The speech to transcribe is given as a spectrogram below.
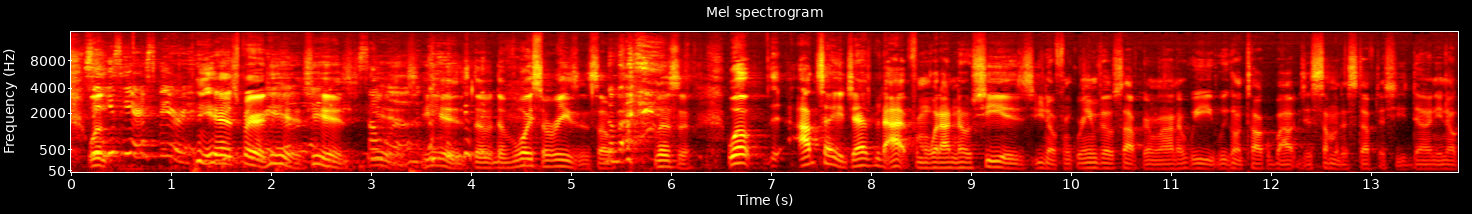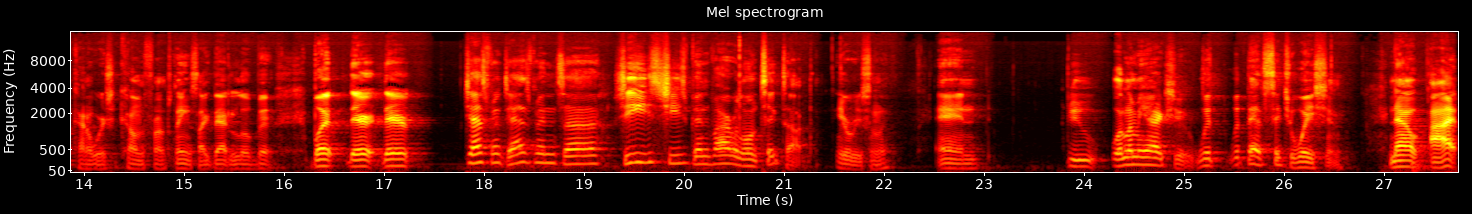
See, he's here in spirit. He here in spirit. He is. He is. He is. He is the the voice of reason. So listen. Well, I'll tell you, Jasmine. I, from what I know, she is you know from Greenville, South Carolina. We we gonna talk about just some of the stuff that she's done. You know, kind of where she comes from, things like that a little bit. But they're they're Jasmine. Jasmine's uh she's she's been viral on TikTok here recently, and you well let me ask you with with that situation now i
